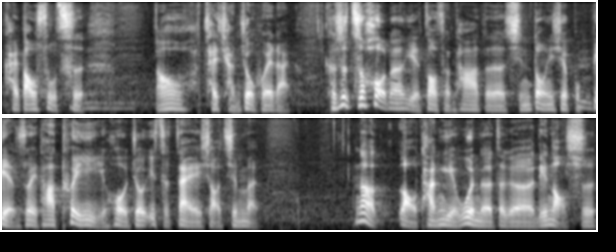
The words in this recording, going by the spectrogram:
开刀数次，然后才抢救回来。可是之后呢，也造成他的行动一些不便，所以他退役以后就一直在小金门。那老谭也问了这个林老师，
